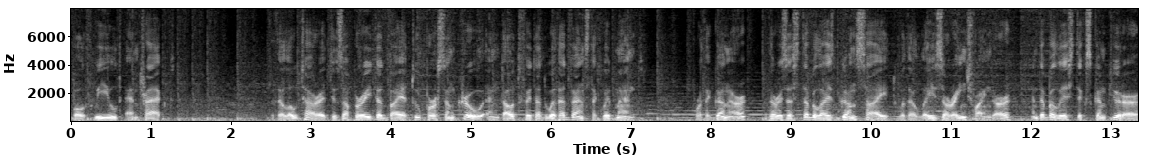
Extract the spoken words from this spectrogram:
both wheeled and tracked. The low turret is operated by a two-person crew and outfitted with advanced equipment. For the gunner, there is a stabilized gun sight with a laser rangefinder and a ballistics computer,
